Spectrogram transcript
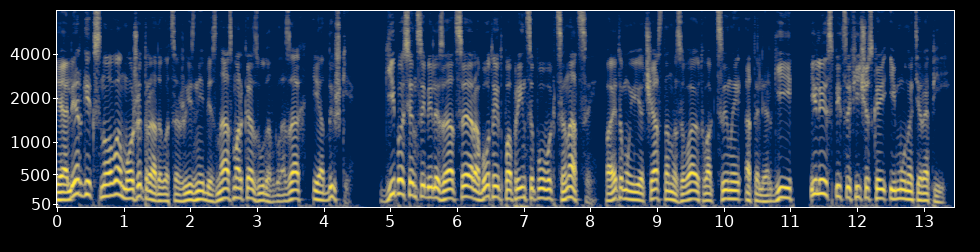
и аллергик снова может радоваться жизни без насморка, зуда в глазах и одышки. Гипосенсибилизация работает по принципу вакцинации, поэтому ее часто называют вакциной от аллергии или специфической иммунотерапией.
